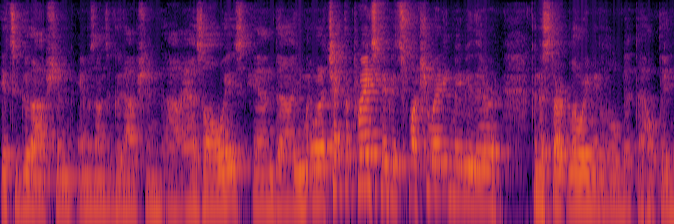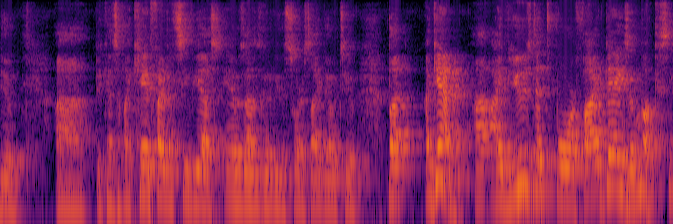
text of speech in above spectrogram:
it's a good option. Amazon's a good option uh, as always. And uh, you might want to check the price. Maybe it's fluctuating. Maybe they're going to start lowering it a little bit. I hope they do. Uh, because if I can't find it at CVS, Amazon is going to be the source I go to. But again, uh, I've used it for five days and look, see,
